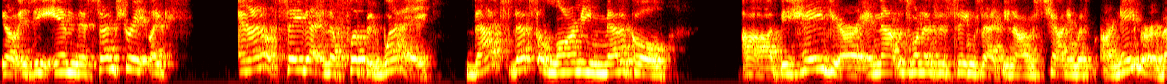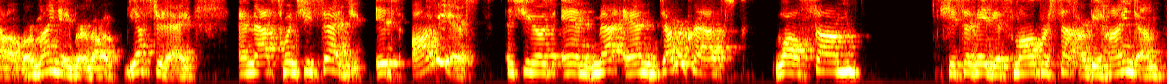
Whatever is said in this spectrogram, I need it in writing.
You know, is he in this century? Like, and I don't say that in a flippant way. That's that's alarming medical uh, behavior, and that was one of the things that you know I was chatting with our neighbor about, or my neighbor about yesterday, and that's when she said it's obvious, and she goes and and Democrats, while some, she said maybe a small percent are behind him,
